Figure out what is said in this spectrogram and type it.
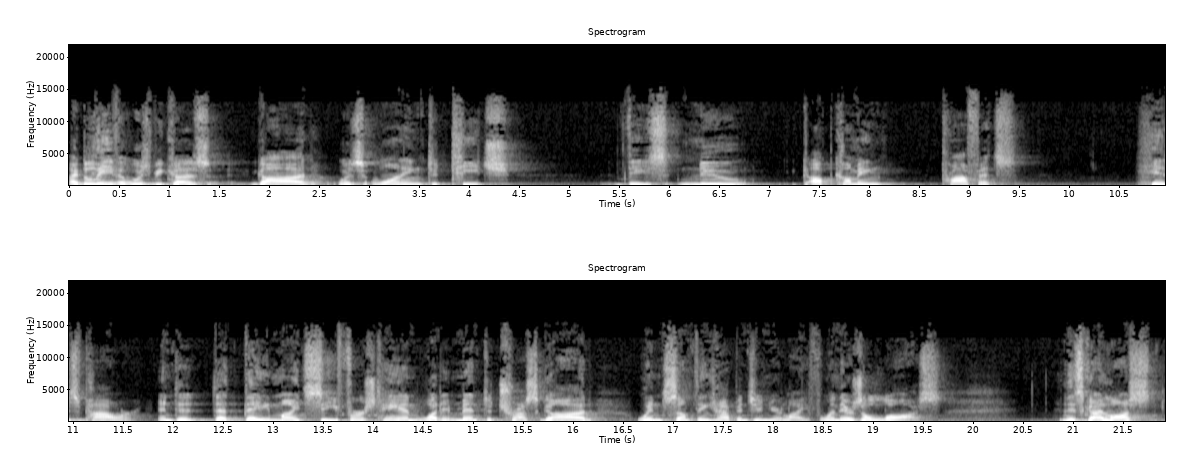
I believe it was because God was wanting to teach these new upcoming prophets his power and to, that they might see firsthand what it meant to trust God when something happens in your life, when there's a loss. And this guy lost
